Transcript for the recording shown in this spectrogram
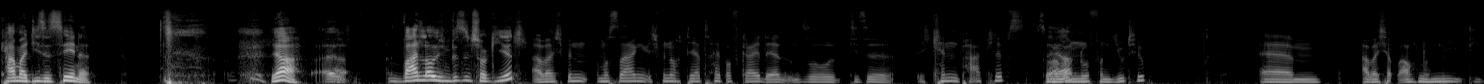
kam halt diese Szene. ja, äh, war glaube ich ein bisschen schockiert. Aber ich bin, muss sagen, ich bin auch der Type of Guy, der so diese, ich kenne ein paar Clips, so Ja. aber nur von YouTube. Ähm, aber ich habe auch noch nie die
